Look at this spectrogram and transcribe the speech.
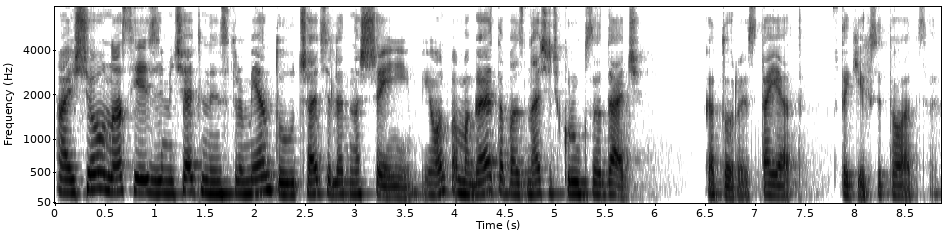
А еще у нас есть замечательный инструмент улучшатель отношений, и он помогает обозначить круг задач, которые стоят в таких ситуациях.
